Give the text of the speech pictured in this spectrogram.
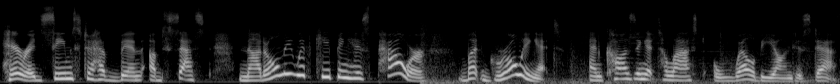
Herod seems to have been obsessed not only with keeping his power, but growing it and causing it to last well beyond his death.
